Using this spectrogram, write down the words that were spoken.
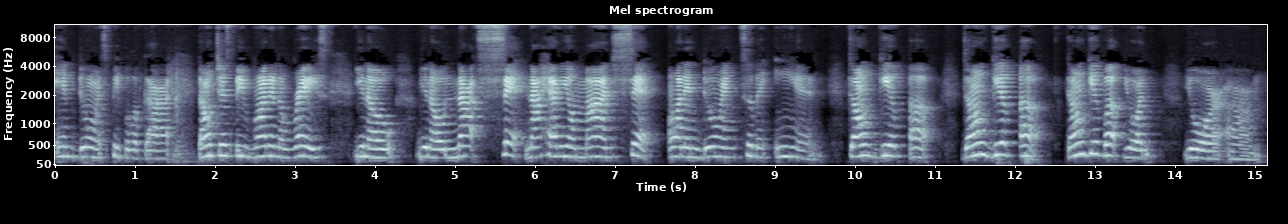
endurance, people of God. Don't just be running a race, you know, you know, not set, not having your mind set on enduring to the end. Don't give up. Don't give up. Don't give up your your um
